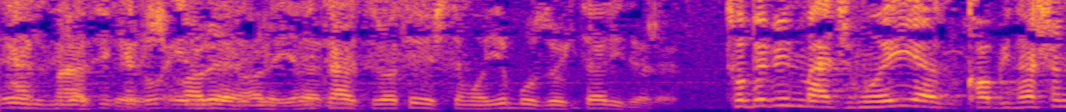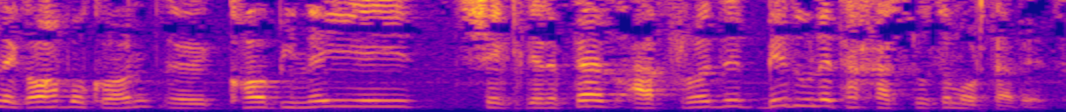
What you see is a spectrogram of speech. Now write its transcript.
تاثیراتی که رو علم آره داره آره یعنی. تاثیرات اجتماعی بزرگتری داره. تو ببین مجموعه ای از کابینش رو نگاه بکن کابینه ای شکل گرفته از افراد بدون تخصص مرتبط.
